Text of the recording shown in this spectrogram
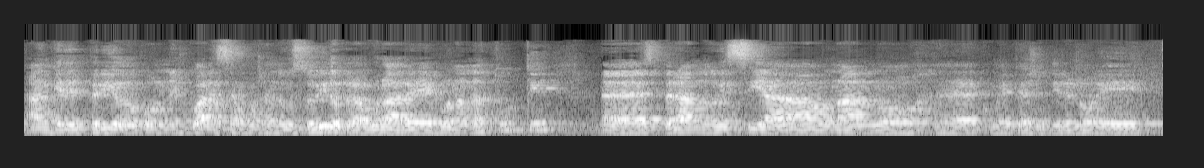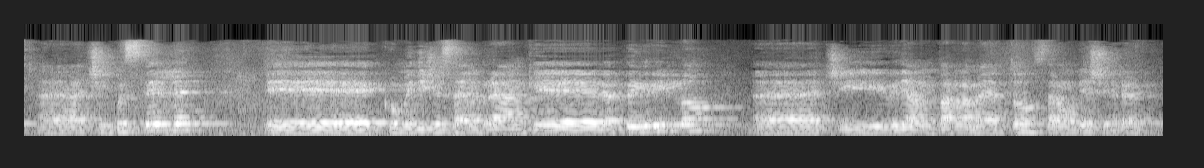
anche del periodo con il quale stiamo facendo questo video per augurare buon anno a tutti eh, sperando che sia un anno, eh, come piace dire noi, eh, a 5 stelle e come dice sempre anche Beppe Grillo, eh, ci vediamo in Parlamento, sarà un piacere.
